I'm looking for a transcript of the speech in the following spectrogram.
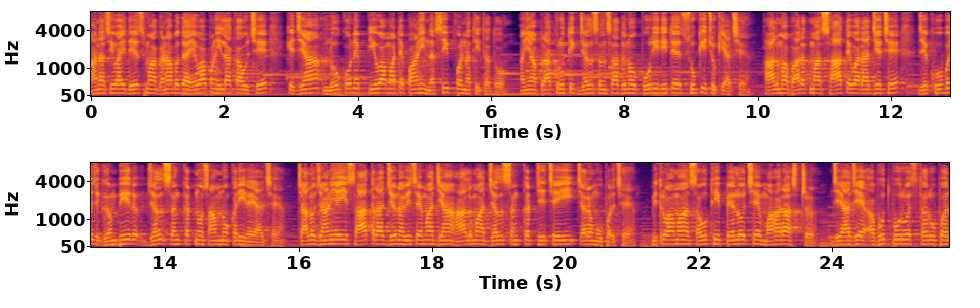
આના સિવાય દેશમાં ઘણા બધા એવા પણ ઇલાકાઓ છે કે જ્યાં લોકોને પીવા માટે પાણી નસીબ પણ નથી થતો. અહીંયા પ્રાકૃતિક જળ સંસાધનો પૂરી રીતે સૂકી ચૂક્યા છે. હાલમાં ભારતમાં સાત એવા રાજ્ય છે જે ખૂબ જ ગંભીર જળ સંકટનો સામનો કરી રહ્યા છે. ચાલો જાણીએ એ સાત રાજ્યોના વિષયમાં જ્યાં હાલમાં જલ સંકટ જે છે એ ચરમ ઉપર છે. મિત્રો, આમાં સૌથી પહેલો છે મહારાષ્ટ્ર, જે આજે અભૂતપૂર્વ સ્તર ઉપર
